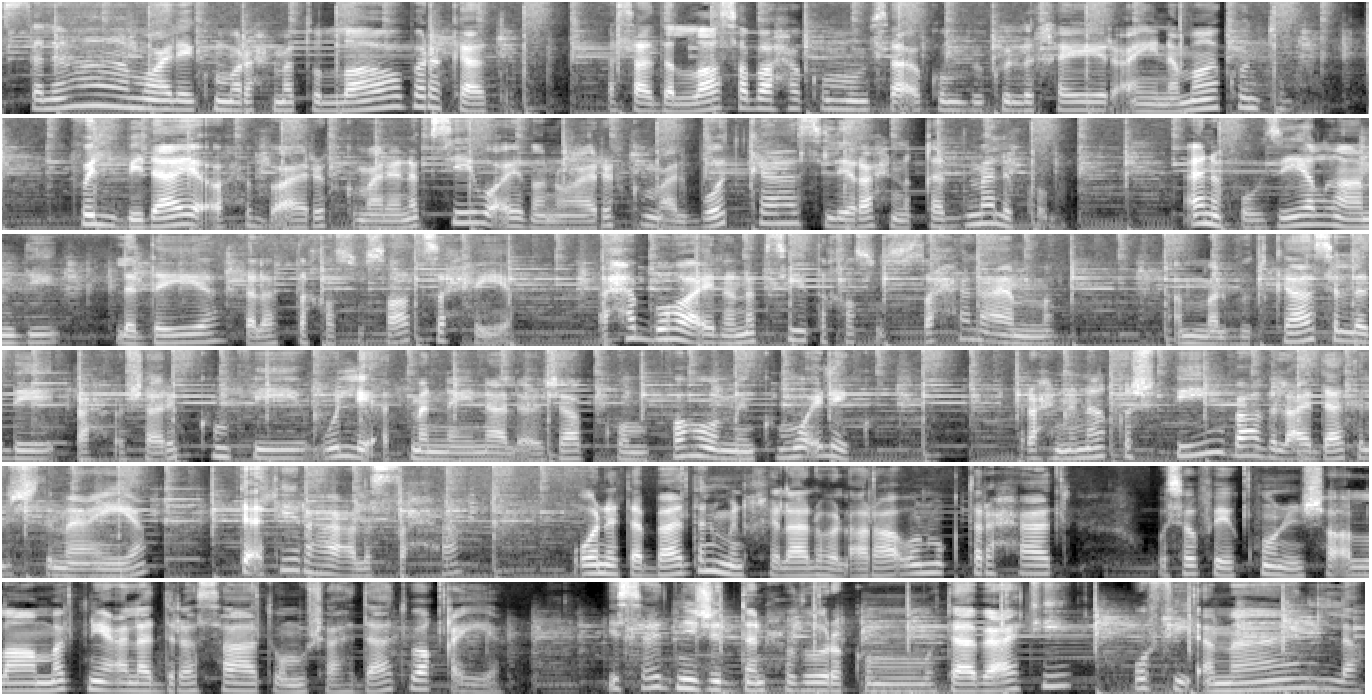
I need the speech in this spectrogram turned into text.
السلام عليكم ورحمة الله وبركاته. أسعد الله صباحكم ومساءكم بكل خير أينما كنتم. في البداية أحب أعرفكم على نفسي وأيضا أعرفكم على البودكاست اللي راح نقدمه لكم. أنا فوزية الغامدي لدي ثلاث تخصصات صحية. أحبها إلى نفسي تخصص الصحة العامة. أما البودكاست الذي راح أشارككم فيه واللي أتمنى ينال إعجابكم فهو منكم وإليكم. راح نناقش فيه بعض العادات الاجتماعية تأثيرها على الصحة ونتبادل من خلاله الآراء والمقترحات وسوف يكون إن شاء الله مبني على دراسات ومشاهدات واقعية. يسعدني جدا حضوركم ومتابعتي وفي أمان الله.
